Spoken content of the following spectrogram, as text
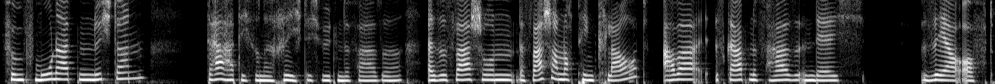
fünf Monaten nüchtern, da hatte ich so eine richtig wütende Phase. Also es war schon, das war schon noch Pink Cloud, aber es gab eine Phase, in der ich sehr oft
